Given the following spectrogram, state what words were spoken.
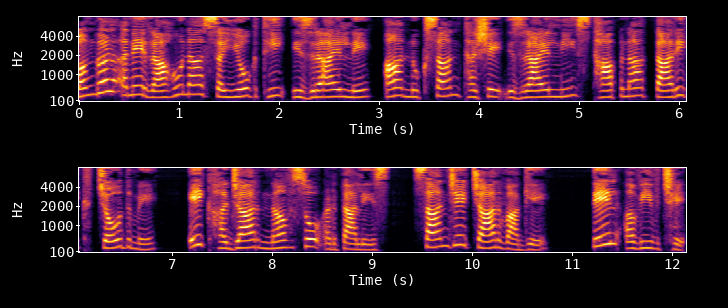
મંગળ અને રાહુના સંયોગથી ઇઝરાયેલને આ નુકસાન થશે. ઇઝરાયેલની સ્થાપના તારીખ ચૌદ મે, એક હજાર નવસો અડતાલીસ, સાંજે ચાર વાગ્યે તેલ અવીવ છે.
